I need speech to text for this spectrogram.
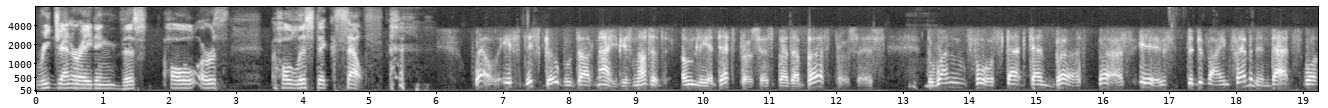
regenerating this whole earth holistic self? well, if this global dark night is not a, only a death process, but a birth process, the mm-hmm. one force that can birth birth is the divine feminine. That's what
